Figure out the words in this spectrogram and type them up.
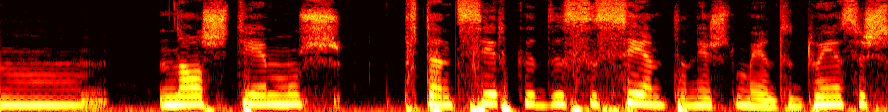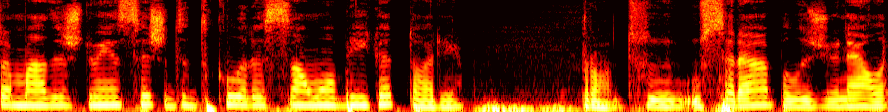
Um, nós temos, portanto, cerca de 60 neste momento doenças chamadas doenças de declaração obrigatória pronto, o sarampo, a legionela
